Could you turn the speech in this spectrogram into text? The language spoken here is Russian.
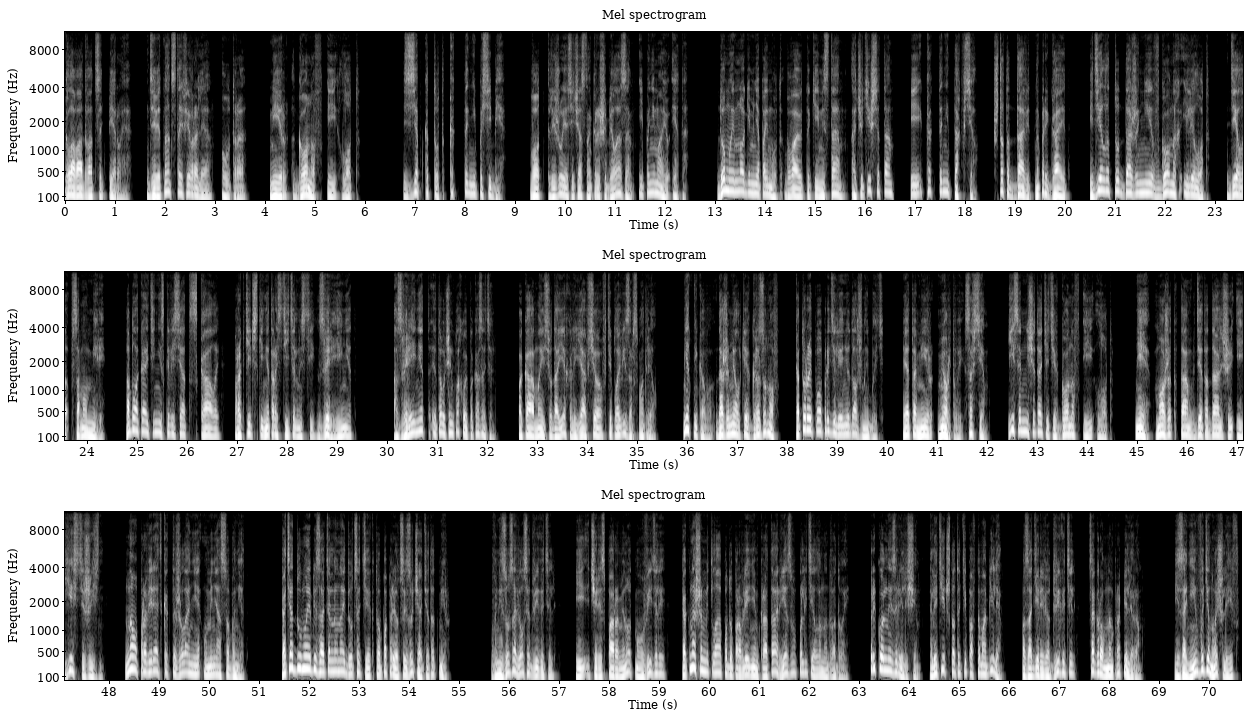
Глава 21. 19 февраля. Утро. Мир Гонов и Лот. Зябко тут, как-то не по себе. Вот лежу я сейчас на крыше Белаза и понимаю это. Думаю, многие меня поймут. Бывают такие места, очутишься там, и как-то не так все. Что-то давит, напрягает. И дело тут даже не в гонах или лот. Дело в самом мире. Облака эти низко висят, скалы, практически нет растительности, зверей нет. А зверей нет — это очень плохой показатель. Пока мы сюда ехали, я все в тепловизор смотрел. Нет никого, даже мелких грызунов, которые по определению должны быть. Это мир мертвый, совсем, если не считать этих гонов и лот. Не, может, там где-то дальше и есть жизнь, но проверять как-то желания у меня особо нет. Хотя, думаю, обязательно найдутся те, кто попрется изучать этот мир. Внизу завелся двигатель, и через пару минут мы увидели, как наша метла под управлением крота резво полетела над водой. Прикольное зрелище. Летит что-то типа автомобиля, позади ревет двигатель с огромным пропеллером. И за ним водяной шлейф.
